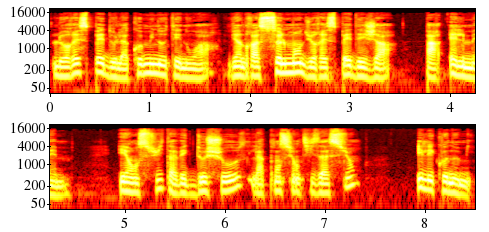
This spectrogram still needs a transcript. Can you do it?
Le respect de la communauté noire viendra seulement du respect déjà par elle-même, et ensuite avec deux choses, la conscientisation et l'économie.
